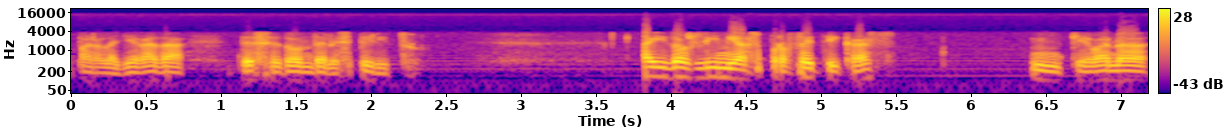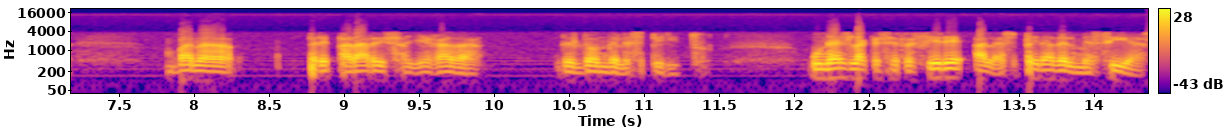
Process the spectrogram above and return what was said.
Para la llegada de ese don del Espíritu. Hay dos líneas proféticas mm, que van a, van a preparar esa llegada del don del Espíritu. Una es la que se refiere a la espera del Mesías.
